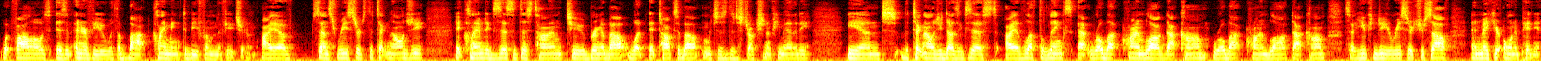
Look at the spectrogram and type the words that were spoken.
What follows is an interview with a bot claiming to be from the future. I have since researched the technology it claimed exists at this time to bring about what it talks about, which is the destruction of humanity. And the technology does exist. I have left the links at robotcrimeblog.com, robotcrimeblog.com, so you can do your research yourself and make your own opinion.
